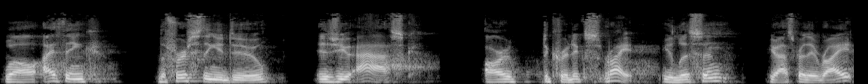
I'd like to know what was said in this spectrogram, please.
Well, I think the first thing you do is you ask, are the critics right? You listen, you ask, are they right?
